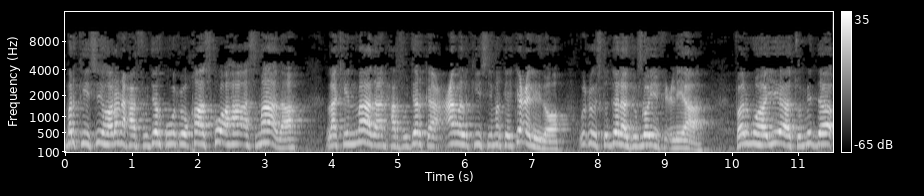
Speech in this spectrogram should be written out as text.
Markiisii horena xarfu jarku wuxuu khaas ku ahaa asmaada laakiin maadan xarfu jarka camalkiisii markay ka celido wuxuu iska gelaa jumlooyin ficliya. Ah falmuhayi-atu midda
